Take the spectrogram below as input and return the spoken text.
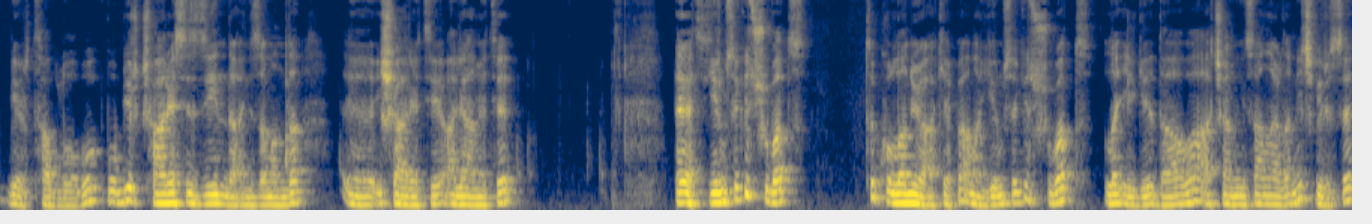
bir tablo bu. Bu bir çaresizliğin de aynı zamanda e, işareti, alameti. Evet 28 Şubat'ı kullanıyor AKP ama 28 Şubat'la ilgili dava açan insanlardan hiçbirisi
